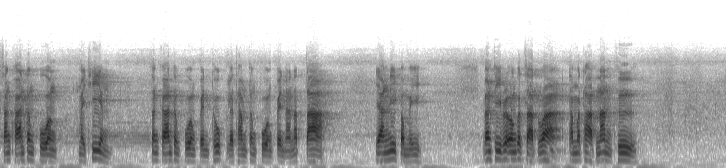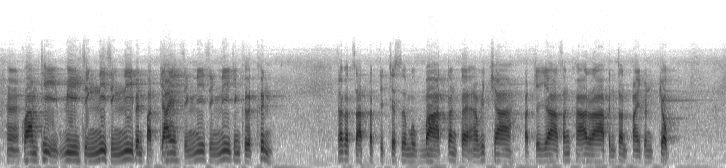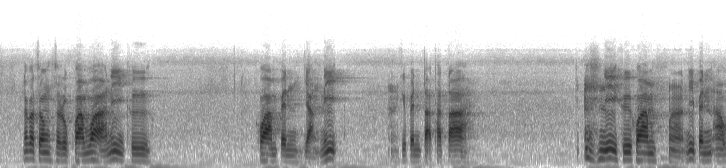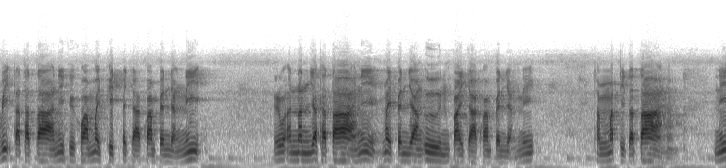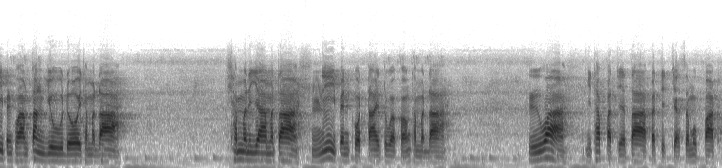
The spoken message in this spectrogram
สังขารทั้งปวงไม่เที่ยง สังขารทั้งปวงเป็นทุกข์และทำทั้งปวงเป็นอนัตตา อย่างนี้ก็มี บางทีพระองค์ก็ตรัสว่าธรรมธาตุนั่นคือความที่มีสิ่งนี้สิ่งนี้เป็นปัจจัย สิ่งนี้สิ่งนี้จึงเกิดขึ้น แล้วก็สัตว์ปฏิจจสมุปบาทตั้งแต่อวิชชา ปัจจยาสังขาราเป็นต้นไปจนจบ แล้วก็ทรงสรุปความว่านี่คือ ความเป็นอย่างนี้ คือเป็นตถาตา นี่คือความนี่เป็นอวิตตตา นี่คือความไม่ผิดไปจากความเป็นอย่างนี้ หรือว่าอนัญญาตา นี่ไม่เป็นอย่างอื่นไปจากความเป็นอย่างนี้ ธรรมัติตตา นี่เป็นความตั้งอยู่โดยธรรมดา ธรรมนิยามตา นี่เป็นกฎตายตัวของธรรมดา หรือว่า อิทัปปัจเจตาปฏิจจสมุปปาโท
